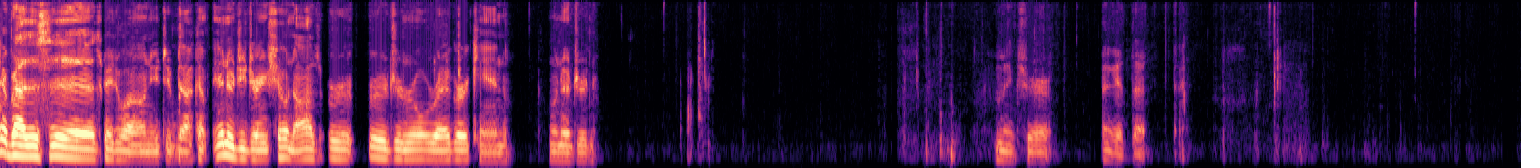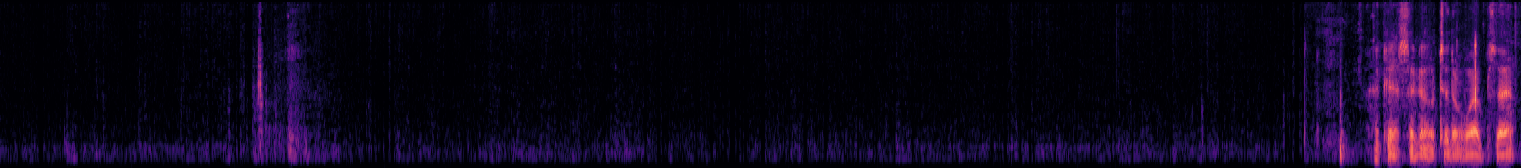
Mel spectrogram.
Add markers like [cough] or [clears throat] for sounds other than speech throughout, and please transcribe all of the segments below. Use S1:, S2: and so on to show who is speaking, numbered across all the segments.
S1: Hey, brother, this is Crazy Wyatt on YouTube.com. Energy drink show, Nas original regular can 100. Make sure I get that. I go to the website.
